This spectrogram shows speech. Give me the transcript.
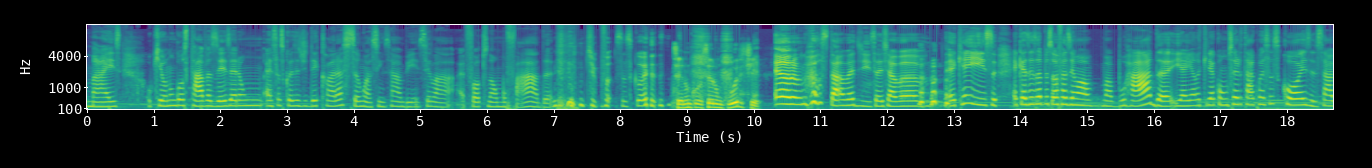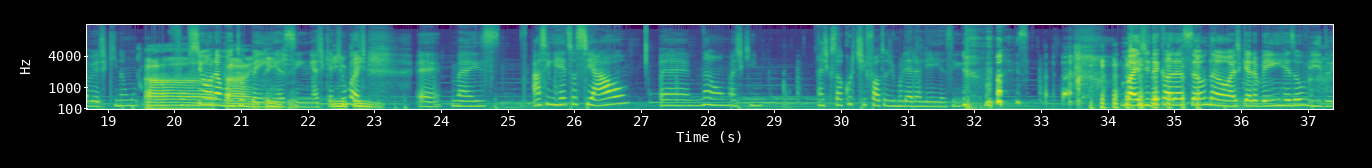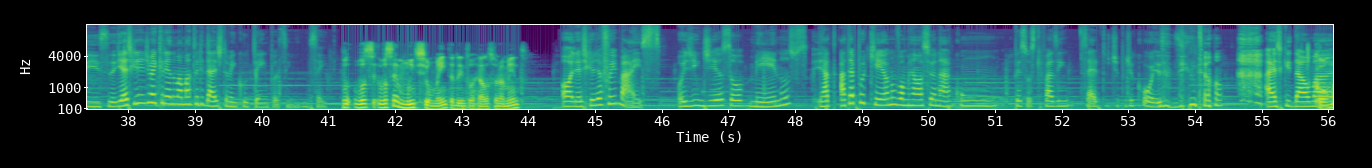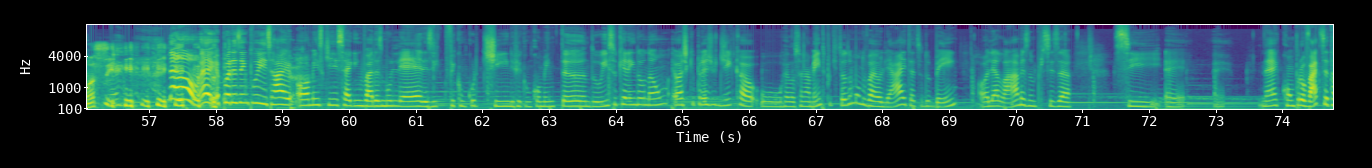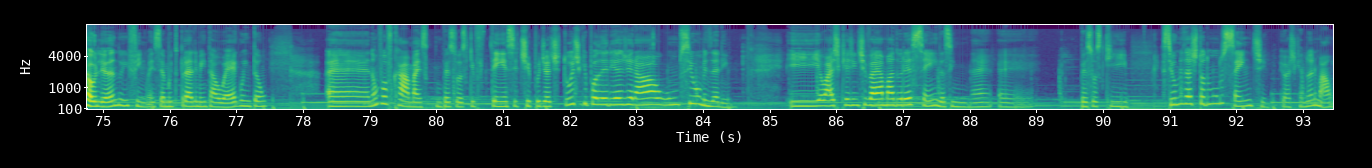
Mas o que eu não gostava, às vezes, eram essas coisas de declaração, assim, sabe? Sei lá, foto na almofada, tipo, essas coisas. Você não, você não curte? Eu não gostava disso, achava. é que é isso. É que às vezes a pessoa fazia uma, uma burrada e aí ela queria consertar com essas coisas, sabe? Eu acho que não, ah, funciona tá, muito bem, entendi. assim. Acho que é too much. É, mas. Assim, rede social. É, não, acho que Acho que só curti foto de mulher alheia, assim. Mas... Mas de declaração, não. Acho que era bem resolvido isso. E acho que a gente vai criando uma maturidade também com o tempo, assim. Não sei. Você, você é muito ciumenta dentro do relacionamento? Olha, acho que eu já fui mais. Hoje em dia eu sou menos. Até porque eu não vou me relacionar com pessoas que fazem certo tipo de coisas. Então, acho que dá uma. Como assim? Não, é, por exemplo, isso. Ai, homens que seguem várias mulheres e ficam curtindo, e ficam comentando. Isso, querendo ou não, eu acho que prejudica o relacionamento, porque todo mundo vai olhar e tá tudo bem. Olha lá, mas não precisa se. É, é, né, comprovar que você tá olhando, enfim, mas isso é muito para alimentar o ego, então é, não vou ficar mais com pessoas que têm esse tipo de atitude que poderia gerar alguns ciúmes ali. E eu acho que a gente vai amadurecendo, assim, né? É, pessoas que. Ciúmes acho que todo mundo sente. Eu acho que é normal.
